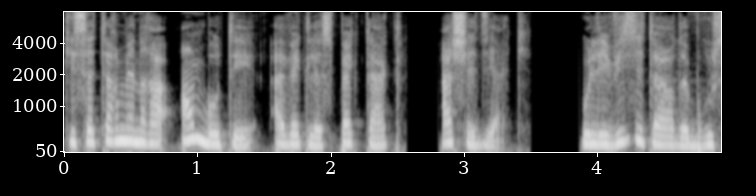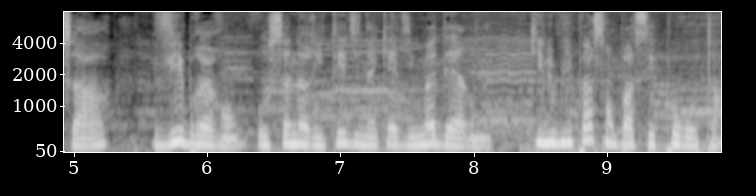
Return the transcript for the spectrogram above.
qui se terminera en beauté avec le spectacle Achédiac, où les visiteurs de Broussard vibreront aux sonorités d'une Acadie moderne qui n'oublie pas son passé pour autant.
